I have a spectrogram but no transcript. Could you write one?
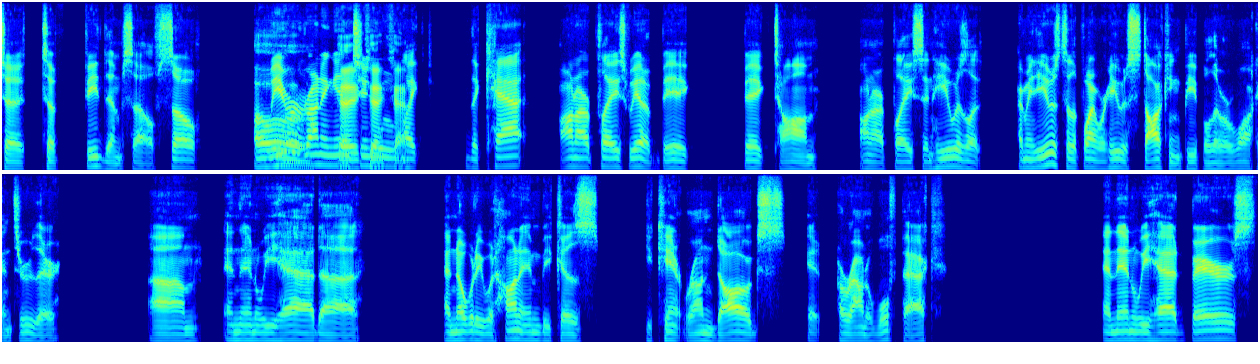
to to feed themselves. So we were Oh, running into okay, okay. like the cat on our place. We had a big, big Tom on our place, and he was like, I mean, he was to the point where he was stalking people that were walking through there. Um, and then we had, uh, and nobody would hunt him because you can't run dogs it, around a wolf pack. And then we had bears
